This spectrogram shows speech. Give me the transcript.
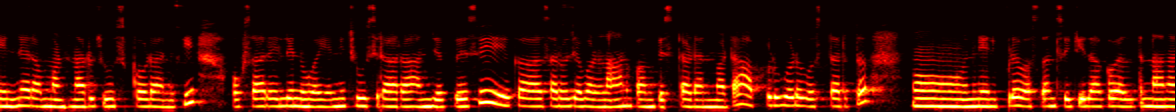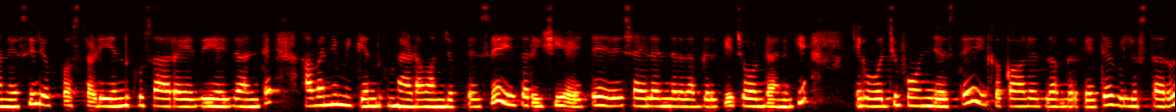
నిన్నే రమ్మంటున్నారు చూసుకోవడానికి. ఒకసారి వెళ్ళి నువ్వు అవన్నీ చూసిరారా అని చెప్పేసి ఇక సరోజ వాళ్ళ నాన్న పంపిస్తాడనమాట అప్పుడు కూడా వస్తారుతో నేను ఇప్పుడే వస్తాను సిటీ దాకా వెళ్తున్నాను అనేసి చెప్పొస్తాడు. ఎందుకు సార్ ఇది ఇది అంటే అవన్నీ మీకు ఎందుకు మేడం అని చెప్పేసి ఇక రిషి అయితే శైలేంద్ర దగ్గరికి చూడడానికి ఇక వచ్చి ఫోన్ చేస్తే ఇక కాలేజ్ దగ్గరికి అయితే పిలుస్తారు.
